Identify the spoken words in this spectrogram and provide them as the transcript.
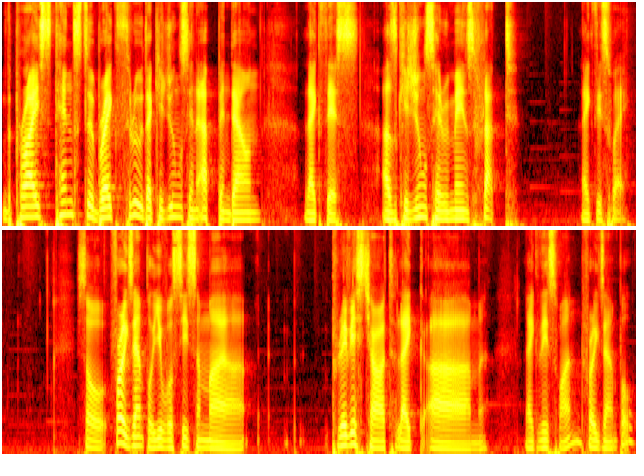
the price tends to break through the Kijun-sen up and down like this as Kijun-sen remains flat like this way. So for example, you will see some uh, previous chart like um, like this one, for example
